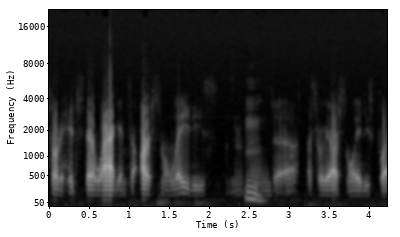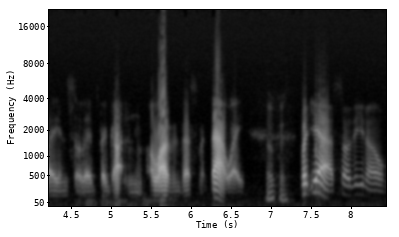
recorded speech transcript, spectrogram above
sort of hitched their wagon to Arsenal ladies, Hmm. and uh, that's where the Arsenal ladies play, and so they've, they've gotten a lot of investment that way. okay. But yeah, so the, you know,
